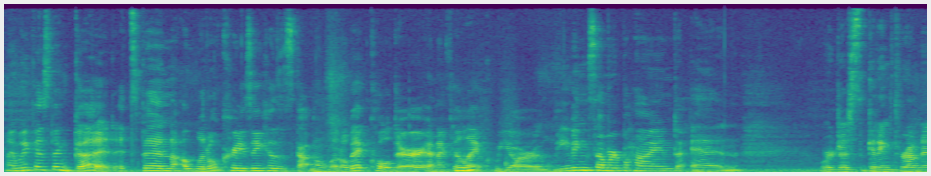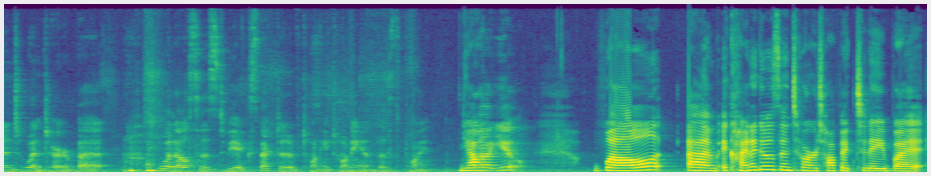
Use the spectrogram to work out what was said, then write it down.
My week has been good. It's been a little crazy because it's gotten a little bit colder, and I feel like we are leaving summer behind and we're just getting thrown into winter. But what else is to be expected of 2020 at this point? Yeah. How about you? Well, um, it kind of goes into our topic today, but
